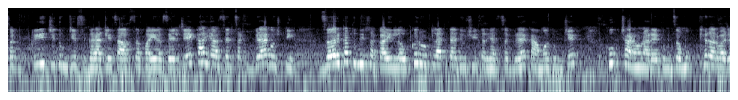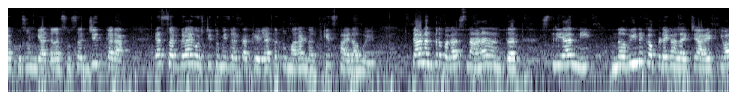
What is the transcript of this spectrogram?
सगळी जी तुमची घरातली साफसफाई असेल जे काही असेल सगळ्या गोष्टी जर का तुम्ही सकाळी लवकर उठलात त्या दिवशी तर ह्या सगळ्या कामं तुमचे खूप छान होणार आहे. तुमचं मुख्य दरवाजा पुसून घ्या त्याला सुसज्जित करा. या सगळ्या गोष्टी तुम्ही जर का केल्या तर तुम्हाला नक्कीच फायदा होईल. त्यानंतर बघा स्नानानंतर स्त्रियांनी नवीन कपडे घालायचे आहेत किंवा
